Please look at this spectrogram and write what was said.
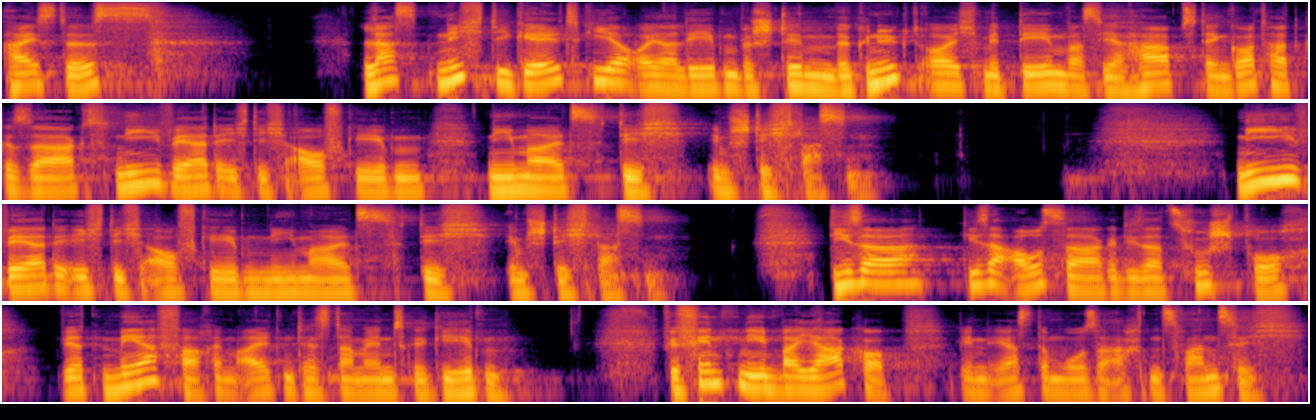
heißt es, Lasst nicht die Geldgier euer Leben bestimmen. Begnügt euch mit dem, was ihr habt, denn Gott hat gesagt, nie werde ich dich aufgeben, niemals dich im Stich lassen. Nie werde ich dich aufgeben, niemals dich im Stich lassen. Dieser, diese Aussage, dieser Zuspruch wird mehrfach im Alten Testament gegeben. Wir finden ihn bei Jakob in 1. Mose 28.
